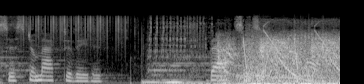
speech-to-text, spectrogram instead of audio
System activated. Back system off.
